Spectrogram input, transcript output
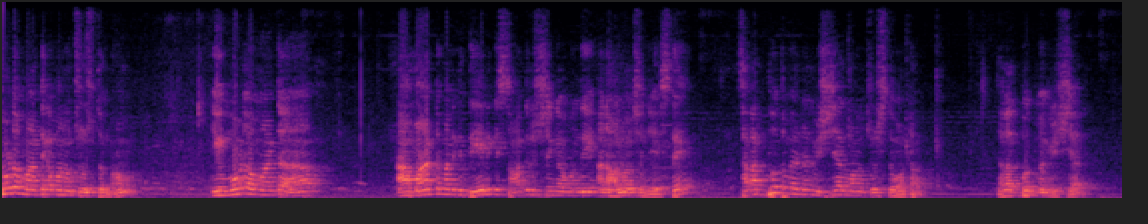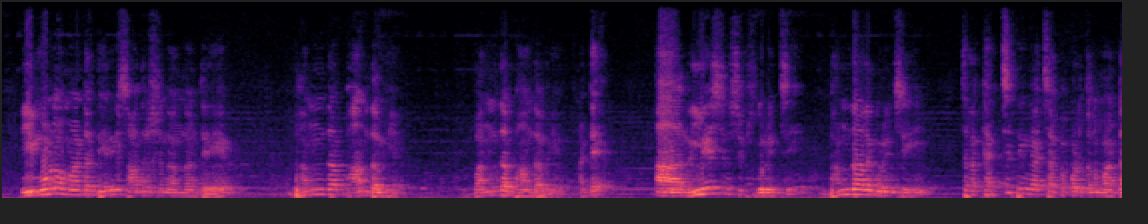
మూడో మాటగా మనం చూస్తున్నాం. ఈ మూడో మాట ఆ మాట మనకి దేనికి సాదృశ్యంగా ఉంది అని ఆలోచన చేస్తే చాలా అద్భుతమైనటువంటి విషయాలు మనం చూస్తూ ఉంటాం. చాలా అద్భుతమైన విషయాలు. ఈ మూడో మాట దేనికి సాదృశ్యంగా ఉందంటే బంధ బాంధవ్యం బంధ బాంధవ్యం. అంటే ఆ రిలేషన్షిప్స్ గురించి బంధాల గురించి చాలా ఖచ్చితంగా చెప్పబడుతున్నమాట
